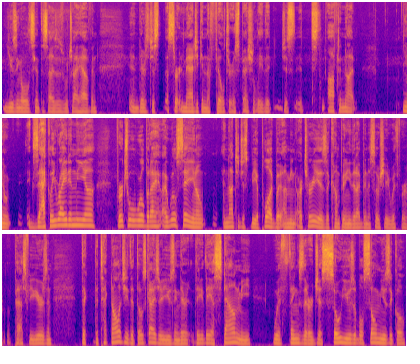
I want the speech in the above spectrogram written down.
using old synthesizers, which I have, and and there's just a certain magic in the filter, especially that just it's often not, you know, exactly right in the uh, virtual world. But I I will say, you know, and not to just be a plug, but I mean, Arturia is a company that I've been associated with for the past few years, and the the technology that those guys are using, they they they astound me with things that are just so usable, so musical,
